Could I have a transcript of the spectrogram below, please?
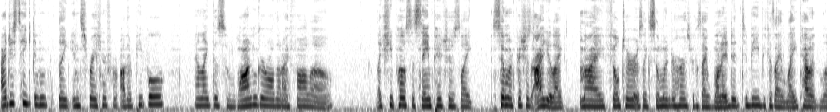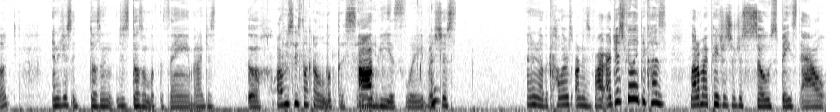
I just take in, like inspiration from other people, and like this one girl that I follow, like she posts the same pictures, like similar pictures I do. Like my filter is like similar to hers because I wanted it to be because I liked how it looked, and it just it doesn't it just doesn't look the same, and I just ugh Obviously, it's not gonna look the same. obviously, but it's hmm. just I don't know the colors aren't as vibrant. I just feel like because a lot of my pictures are just so spaced out,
